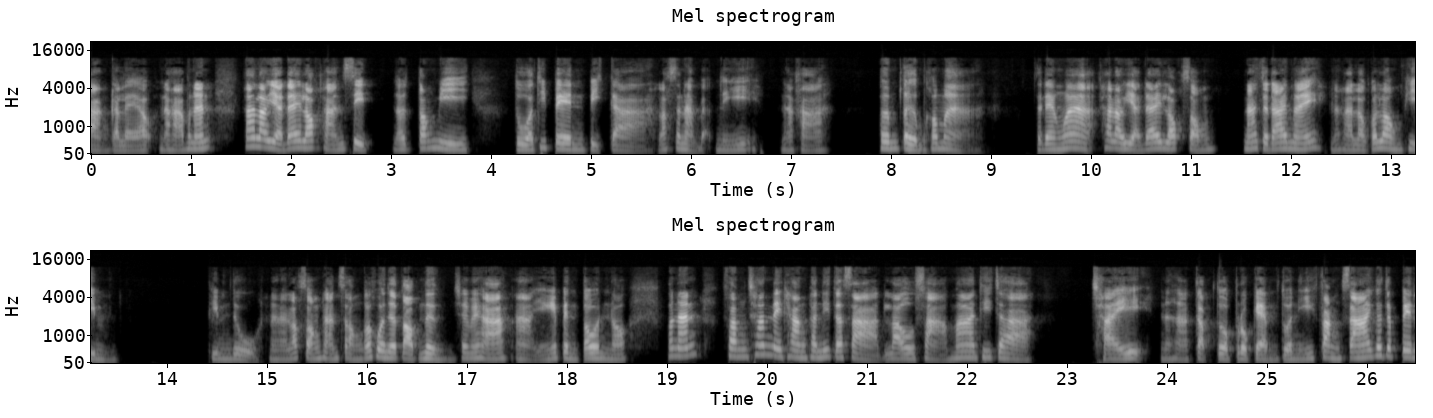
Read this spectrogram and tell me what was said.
ต่างกันแล้วนะคะ เพราะนั้นถ้าเราอยากได้ล็อกฐานสิบเราต้องมีตัวที่เป็นปีกาลักษณะแบบนี้นะคะ เพิ่มเติมเข้ามา แสดงว่าถ้าเราอยากได้ล็อกสองน่าจะได้ไหมนะคะ เราก็ลองพิมพ์ พิมพ์ดูนะล็อกสองฐานสองก็ควรจะตอบหนึ่งใช่ไหมคะอ่าอย่างนี้เป็นต้นเนาะเพราะนั้นฟังก์ชันในทางคณิตศาสตร์เราสามารถที่จะใช้นะคะกับตัวโปรแกรมตัวนี้ฝั่งซ้ายก็จะเป็น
